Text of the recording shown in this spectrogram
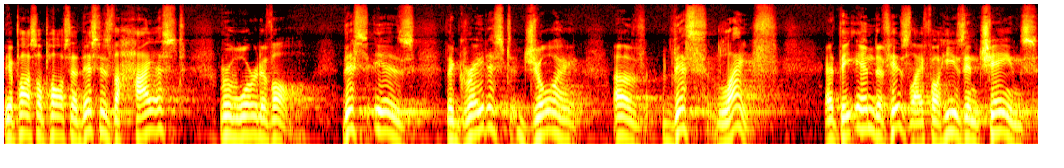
The Apostle Paul said, This is the highest reward of all. This is the greatest joy of this life. At the end of his life, while he's in chains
